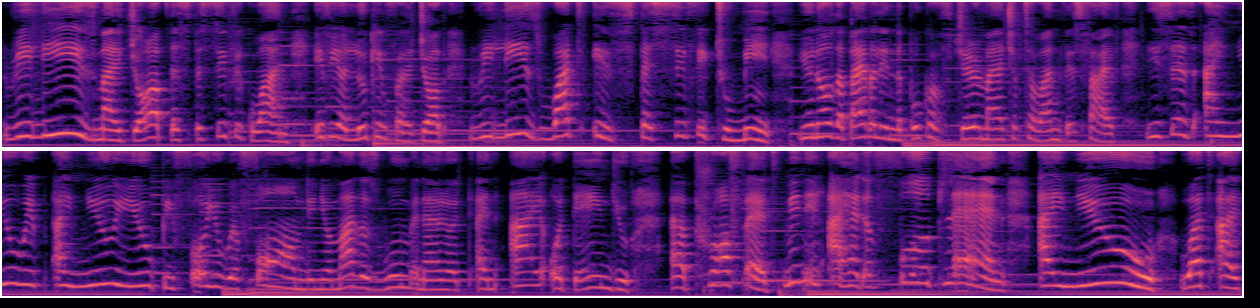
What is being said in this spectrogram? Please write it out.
Release my job, the specific one. If you're looking for a job, release what is specific to me. You know, the Bible in the book of Jeremiah, chapter 1, verse 5, he says, I knew it, I knew you before you were formed in your mother's womb, and I, and I ordained you a prophet, meaning I had a full plan. I knew what I,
